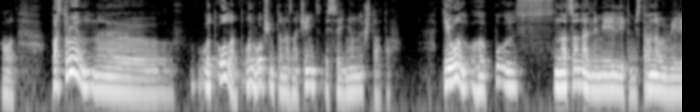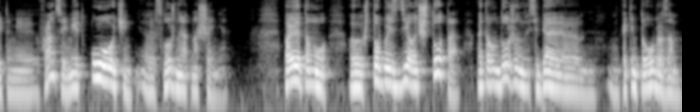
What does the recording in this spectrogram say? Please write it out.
Вот. Построен э, вот Оланд, он, в общем-то, назначен из Соединенных Штатов. И он с национальными элитами, страновыми элитами Франции имеет очень сложные отношения. Поэтому, чтобы сделать что-то, это он должен себя каким-то образом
